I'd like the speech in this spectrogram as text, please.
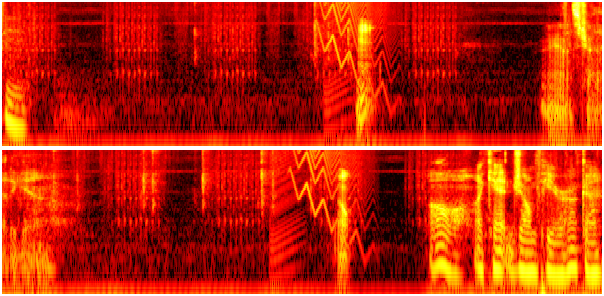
Hmm. Hmm. Alright, let's try that again. Oh. Oh, I can't jump here. Okay.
